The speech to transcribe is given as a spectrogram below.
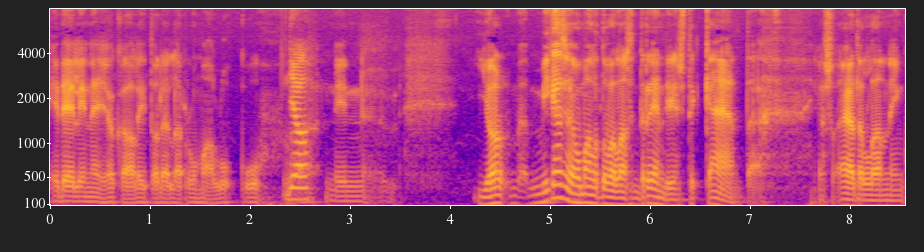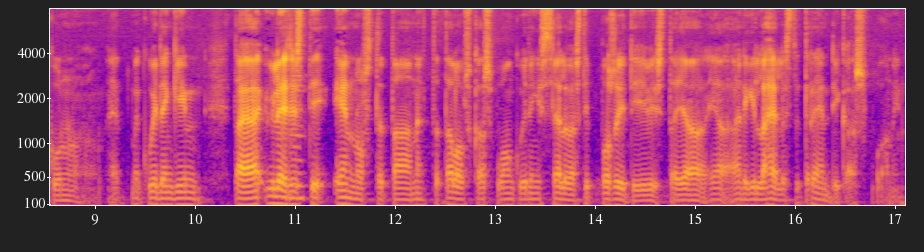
edellinen, joka oli todella ruma luku. Joo. Ää, niin jo, mikä se omalla tavallaan sen trendin sitten kääntää? Jos ajatellaan, niin kuin, että me kuitenkin, tai yleisesti mm. ennustetaan, että talouskasvu on kuitenkin selvästi positiivista ja, ja ainakin lähellä sitä trendikasvua, niin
